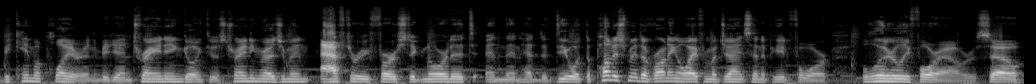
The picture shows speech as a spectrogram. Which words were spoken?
became a player and began training, going through his training regimen after he first ignored it and then had to deal with the punishment of running away from a giant centipede for literally 4 hours. So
